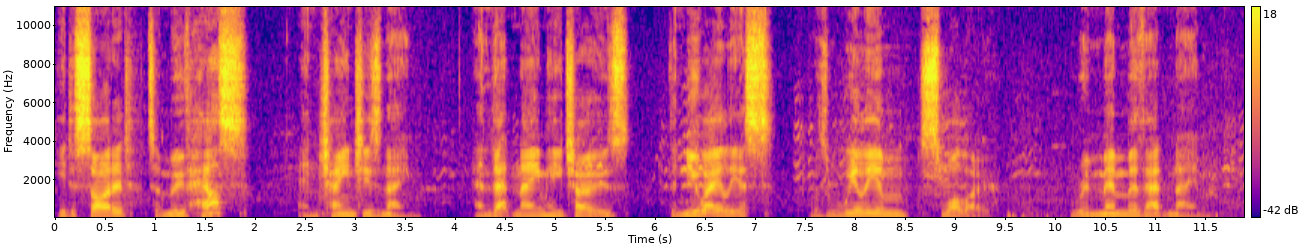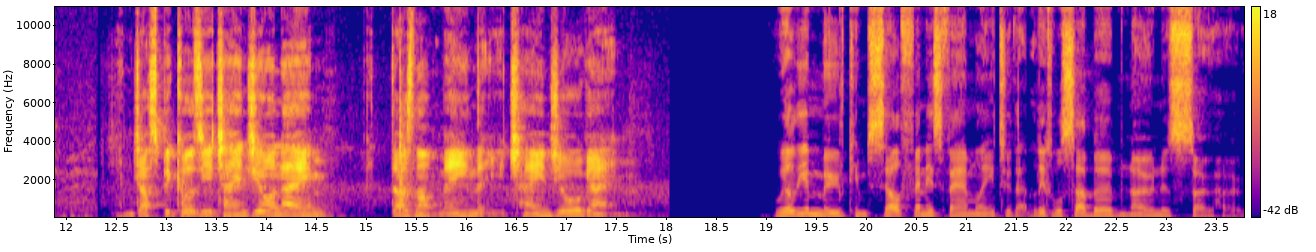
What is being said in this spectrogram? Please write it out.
He decided to move house and change his name. And that name he chose, the new alias, was William Swallow. Remember that name. And just because you change your name, it does not mean that you change your game. William moved himself and his family to that little suburb known as Soho.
